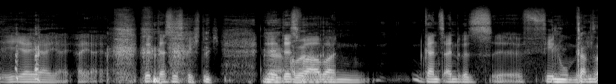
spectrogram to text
Ja, ja, ja, ja, ja. Das ist richtig. Ja, das aber, war aber ein ganz anderes äh, Phänomen. Ganz,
